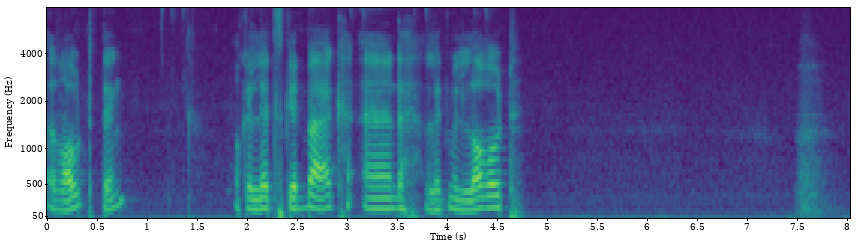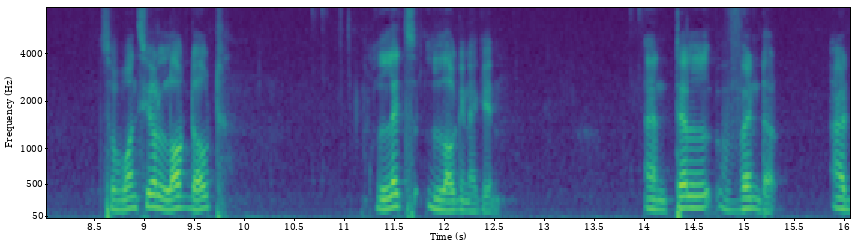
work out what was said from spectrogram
route thing. Okay let's get back and let me log out so once you're logged out let's log in again and tell vendor at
